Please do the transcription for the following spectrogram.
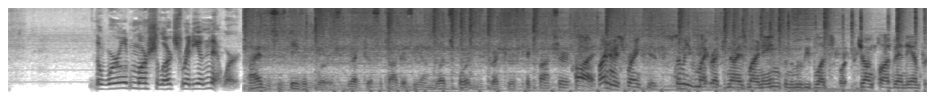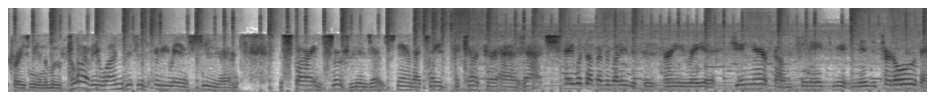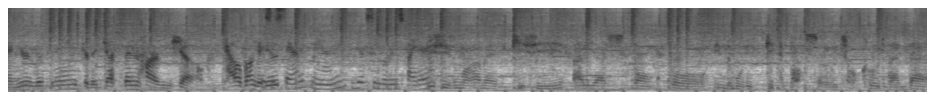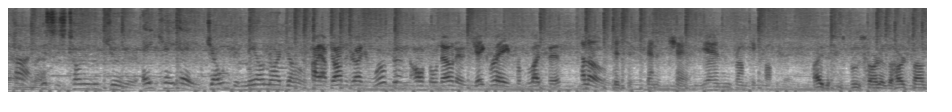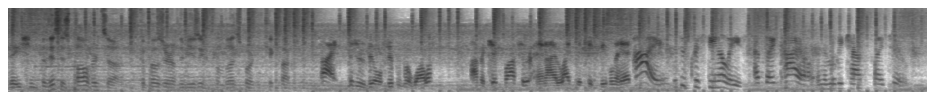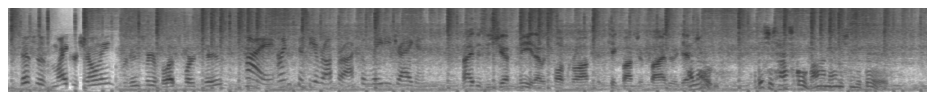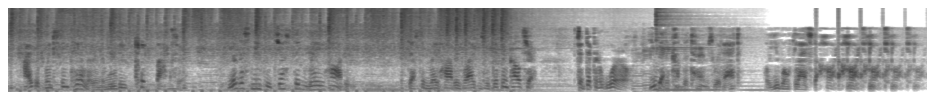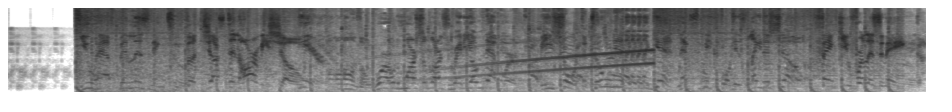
the World Martial Arts Radio Network. Hi, this is David Worth, Director of Photography on Bloodsport and Director of Kickboxer. Hi, my name is Frank Dux. Some of you might recognize my name from the movie Bloodsport. Jean Claude Van Damme portrays me in the movie. Hello, everyone. This is Ernie Reyes Sr the star in Surf Ninjas, and I played the character as Zatch. Hey, what's up, everybody? This is Ernie Reyes Jr. from Teenage Mutant Ninja Turtles, and you're listening to the Justin Harvey Show. Cowabunga, this dude. This is Sara McMann, UFC Women's Fighter. This is Mohamed PC, alias Bang in the movie Kickboxer with Jean-Claude Van Damme. Hi, this is Tony Luke Jr., a.k.a. Joey the Nail Nardone. Hi, I'm Don the Dragon Wilson, also known as Jake Ray from Blood Fist. Hello, this is Dennis Chan, Yen from Kickboxer. Hi, this is Bruce Hart of the Hart Foundation. This is Paul Hertzog, composer of the music from Bloodsport and Kickboxer. Hi, this is Bill Superfoot Wallace. I'm a kickboxer and I like to kick people in the head. Hi, this is Christine Elise. I played Kyle in the movie Child's Play 2. This is Mike Riccioni, producer of Bloodsport 2. Hi, I'm Cynthia Rothrock, the Lady Dragon. Hi, this is Geoff Meed. I was Paul Croft in Kickboxer 5 The Redemption. Hello, this is Haskell Von Anderson III. I was Winston Taylor in the movie Kickboxer. You're listening to Justin Ray Harvey. Justin Ray Harvey's life is a different culture. It's a different world. You gotta come to terms with that, or you won't last a heart, a heart, heart, heart, heart. You have been listening to The Justin Harvey Show here on the World Martial Arts Radio Network. Be sure to tune in again next week for his latest show. Thank you for listening.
